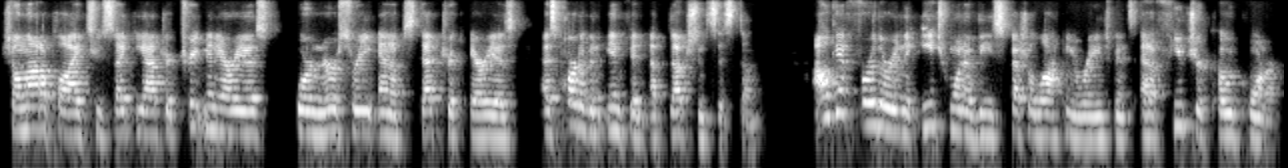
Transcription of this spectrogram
shall not apply to psychiatric treatment areas or nursery and obstetric areas as part of an infant abduction system. I'll get further into each one of these special locking arrangements at a future code corner.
